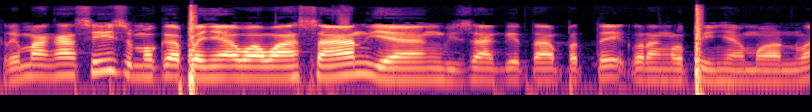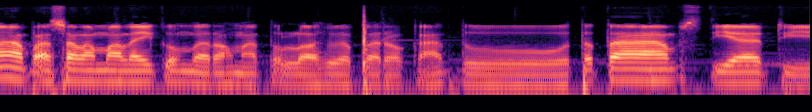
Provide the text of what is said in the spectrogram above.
Terima kasih, semoga banyak wawasan yang bisa kita petik. Kurang lebihnya mohon maaf. Assalamualaikum warahmatullahi wabarakatuh. Tetap setia di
